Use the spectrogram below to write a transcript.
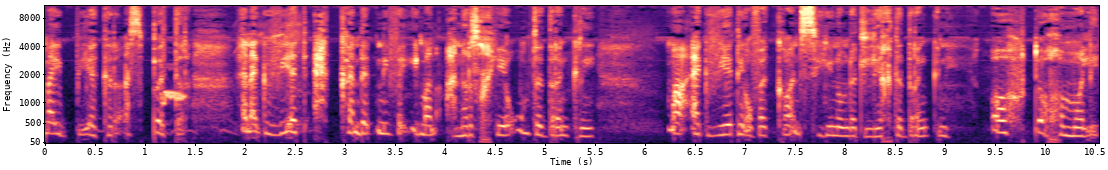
My beker is bitter en ek weet ek kan dit nie vir iemand anders gee om te drink nie. Maar ek weet nie of ek kan sien om dit leeg te drink nie. Ag, oh, tog Molly.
